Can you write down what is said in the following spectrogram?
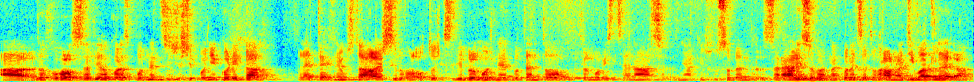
a dochovalo se v jeho korespondenci, že ještě po několika letech neustále usiloval o to, jestli by bylo možné jako tento filmový scénář nějakým způsobem zrealizovat. Nakonec se to hrál na divadle a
